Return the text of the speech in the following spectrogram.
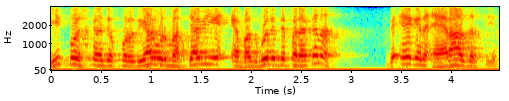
ایت پورې کنه د پرودګار ول مستیاوی ابدګونه ته پر کنه به اګن اعتراض درسي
